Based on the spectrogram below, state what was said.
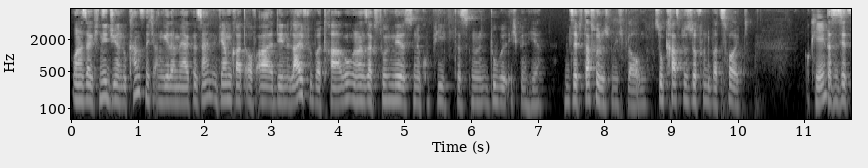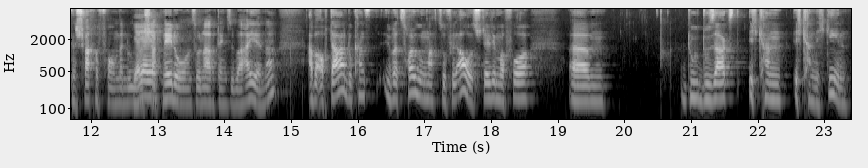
Und dann sage ich, nee, Gian, du kannst nicht Angela Merkel sein. Wir haben gerade auf ARD eine Live-Übertragung. Und dann sagst du, nee, das ist eine Kopie, das ist nur ein Double, ich bin hier. Selbst das würdest du nicht glauben. So krass bist du davon überzeugt. Okay. Das ist jetzt eine schwache Form, wenn du Ja, über ja, ja. Sharknado und so nachdenkst, über Haie, ne? Aber auch da, du kannst, Überzeugung macht so viel aus. Stell dir mal vor, ähm, du, du sagst, ich kann, ich kann nicht gehen.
